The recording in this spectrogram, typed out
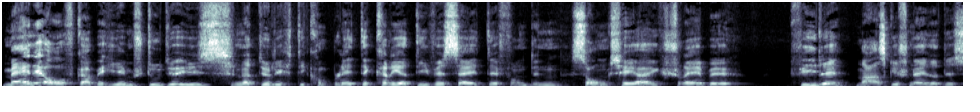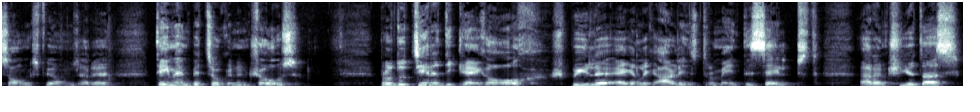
Meine Aufgabe hier im Studio ist natürlich die komplette kreative Seite von den Songs her. Ich schreibe viele maßgeschneiderte Songs für unsere themenbezogenen Shows, produziere die gleich auch, spiele eigentlich alle Instrumente selbst, arrangiere das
